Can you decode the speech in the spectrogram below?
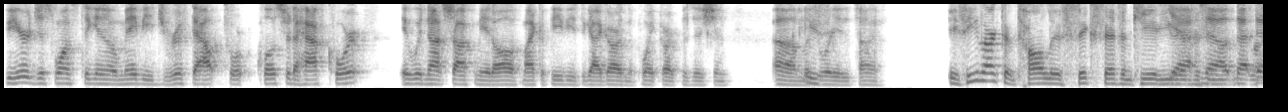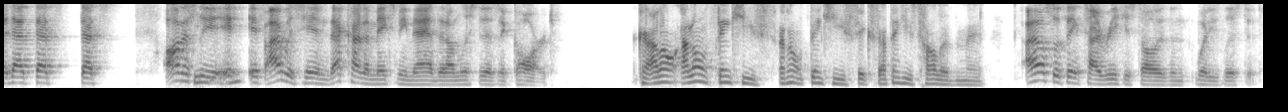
Beard just wants to, you know, maybe drift out to, closer to half court, it would not shock me at all if Micah Peavy's the guy guarding the point guard position He's- majority of the time. Is he like the tallest six seven kid you Yeah, ever seen? no, that, that that that's that's honestly, He- i if I was him, that kind of makes me mad that I'm listed as a guard. I don't. I don't think he's. I don't think he's six. I think he's taller than that. I also think Tyreek is taller than what he's listed.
